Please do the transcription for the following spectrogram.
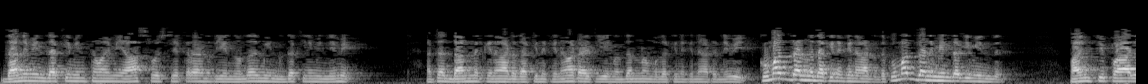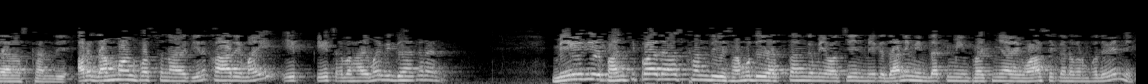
දනිමින් දකිමින් තමයි මේ ආශ්‍රෝෂය කරන්න තියෙන නොදමින් නොදකිමින් නෙමෙයි. නැත්නම් දන්න කෙනාට දකින්න කෙනාටයි තියෙන නොදන්නව නොදකින්න කෙනාට නෙවෙයි. කුමක් දන්න දකින්න කෙනාටද? කුමක් දනිමින් දකිමින්ද? පංචීපාදානස්කන්ධය. අර ධම්මානුපස්සනාවේ තියෙන කාර්යමයි ඒ ඒ ස්වභාවයමයි විග්‍රහ කරන්නේ. මේ විදිහේ පංචීපාදාස්කන්ධයේ සමුදය අස්තංගමයේ වශයෙන් මේක දනිමින් දකිමින් ප්‍රඥාවෙන් වාසය කරනකොට මොකද වෙන්නේ?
